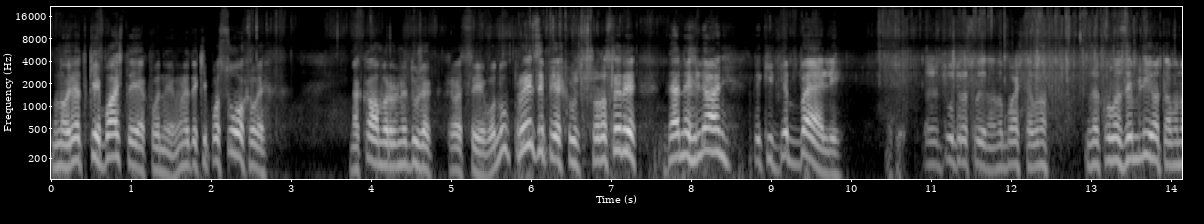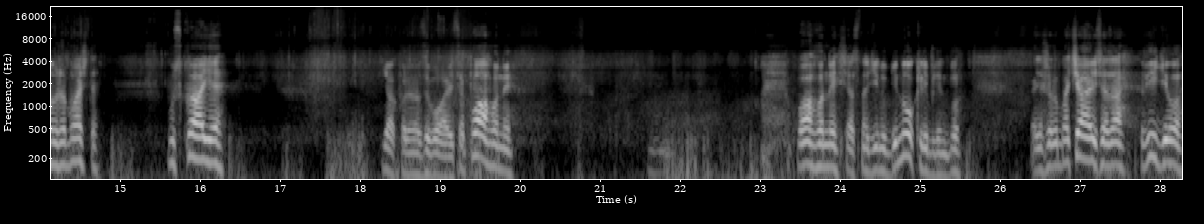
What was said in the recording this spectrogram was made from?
ну, рядки, бачите, як вони. Вони такі посохли. На камеру не дуже красиво. Ну, в принципі, я ж кажу, що рослини, де не глянь, такі дебелі. Тут рослина, ну бачите, воно вже коло землі, отам воно вже, бачите, пускає. Як вони називаються? Пагони. Пагони. Зараз надіну біноклі, блін, бо, звісно, вибачаюся за відео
